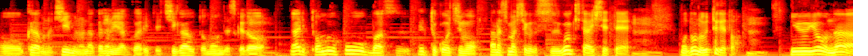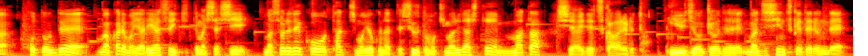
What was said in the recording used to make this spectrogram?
おクラブのチームの中での役割って違うと思うんですけど、うん。やはりトム・ホーバスヘッドコーチも話しましたけど、すごい期待してて、うん。もうどんどん打ってけとうん。いうようなことで、まあ彼もやりやすいって言ってましたし、まあそれでこうタッチも良くなってシュートも決まり出して、また試合で使われるという状況で、まあ自信つけてるんで、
